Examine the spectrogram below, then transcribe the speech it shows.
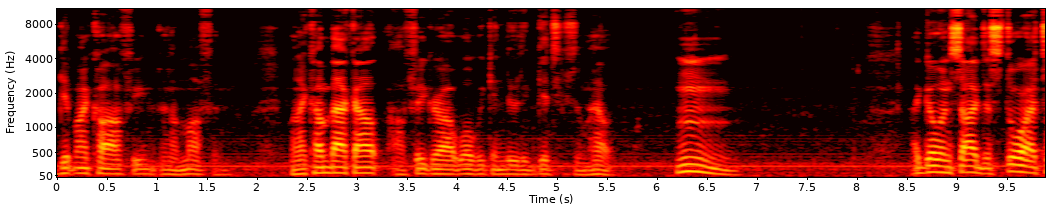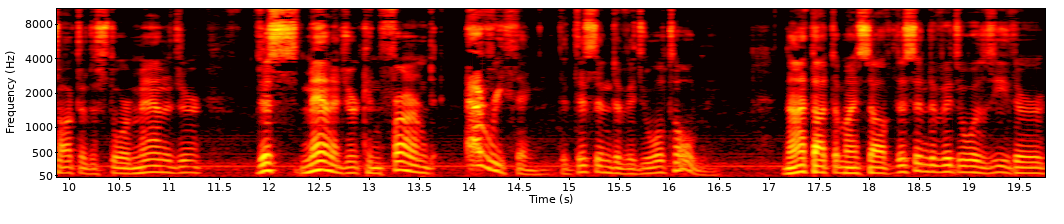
get my coffee and a muffin. When I come back out, I'll figure out what we can do to get you some help. Hmm. I go inside the store, I talk to the store manager. This manager confirmed everything that this individual told me. Now I thought to myself, this individual is either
